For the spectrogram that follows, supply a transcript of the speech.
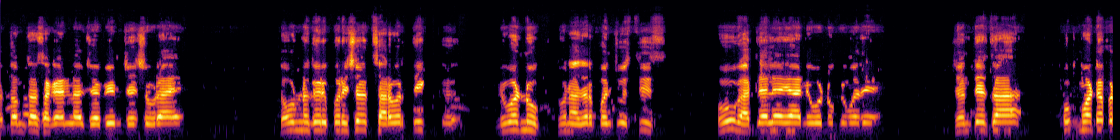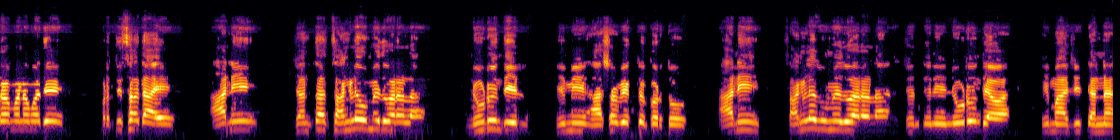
प्रथमतः सगळ्यांना जय भीम जय शिवराय. दौंड नगरी परिषद सार्वत्रिक निवडणूक दोन हजार पंचवीस तीस होऊ घातलेल्या या निवडणुकीमध्ये जनतेचा खूप मोठ्या प्रमाणामध्ये प्रतिसाद आहे आणि जनता चांगल्या उमेदवाराला निवडून देईल ही मी आशा व्यक्त करतो. आणि चांगल्याच उमेदवाराला जनतेने निवडून द्यावा ही माझी त्यांना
